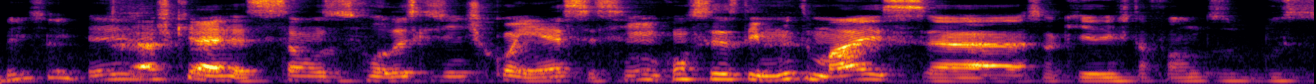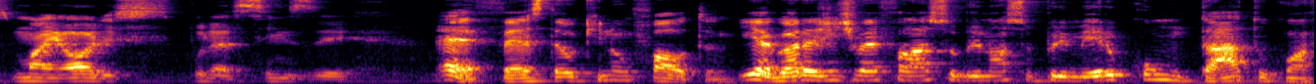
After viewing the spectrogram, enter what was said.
Bem isso aí. Eu acho que é, esses são os rolês que a gente conhece, assim. Com certeza tem muito mais, é, só que a gente tá falando dos, dos maiores, por assim dizer. É, festa é o que não falta. E agora a gente vai falar sobre o nosso primeiro contato com a,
